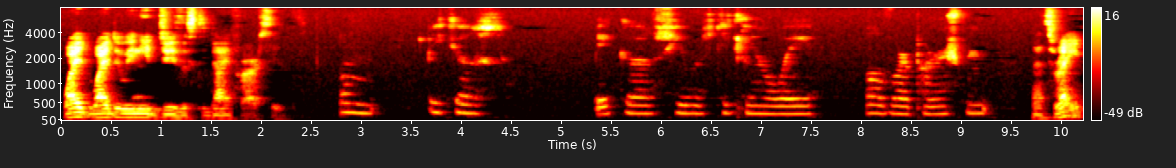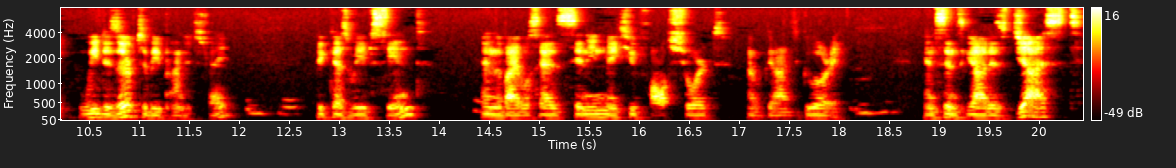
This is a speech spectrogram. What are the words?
Why, why do we need Jesus to die for our sins? um, because because he was taking away all of our punishment. That's right. We deserve to be punished, right? Mm-hmm. Because we've sinned. And the Bible says sinning makes you fall short of God's glory. Mm-hmm. And since God is just,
